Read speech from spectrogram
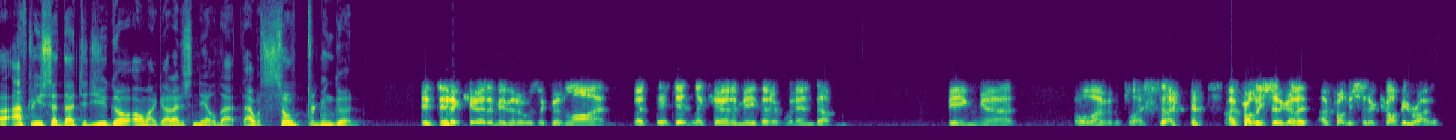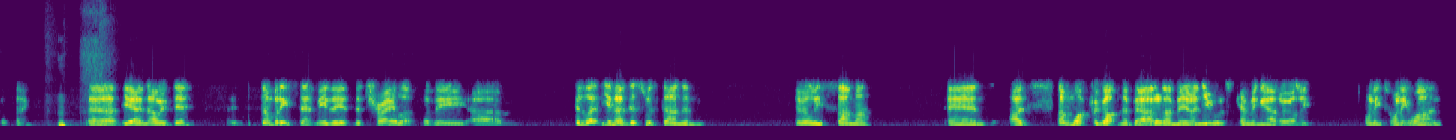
Uh, after you said that, did you go, "Oh my god, I just nailed that. That was so freaking good." It did occur to me that it was a good line, but it didn't occur to me that it would end up being uh, all over the place. So I probably should have got a. I probably should have copyrighted the thing. uh, yeah, no, it did. Somebody sent me the the trailer for the. Because um, you know this was done in early summer, and I'd somewhat forgotten about it. I mean, I knew it was coming out early 2021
